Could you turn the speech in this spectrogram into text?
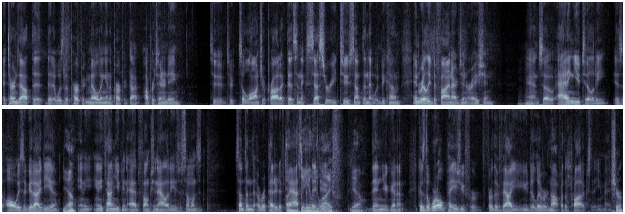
it turns out that, that it was the perfect melding and the perfect opportunity. to, to, to launch a product that's an accessory to something that would become and really define our generation. Mm-hmm. And so adding utility is always a good idea. Yeah. Any anytime you can add functionalities to someone's something a repetitive task A daily do, life. Yeah. then you're gonna because the world pays you for for the value you deliver, not for the products that you make. Sure.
